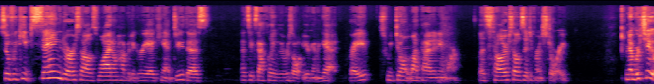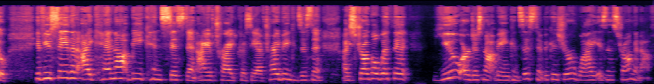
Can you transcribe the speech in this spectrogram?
So if we keep saying to ourselves, well, I don't have a degree, I can't do this, that's exactly the result you're going to get, right? So we don't want that anymore. Let's tell ourselves a different story. Number two, if you say that I cannot be consistent, I have tried, Crissy, I've tried being consistent, I struggle with it. You are just not being consistent because your why isn't strong enough.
